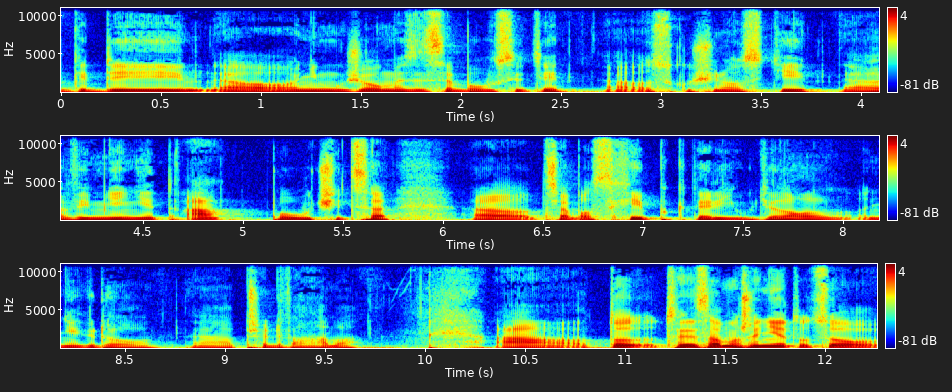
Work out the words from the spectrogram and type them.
kdy oni můžou mezi sebou si ty zkušenosti vyměnit a poučit se třeba z chyb, který udělal někdo před váma. A to, to je samozřejmě to, co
